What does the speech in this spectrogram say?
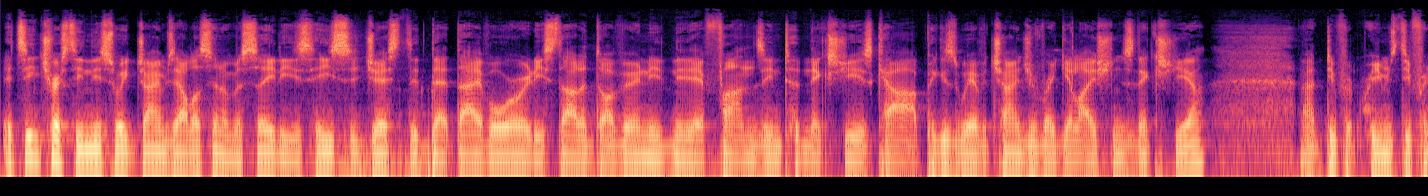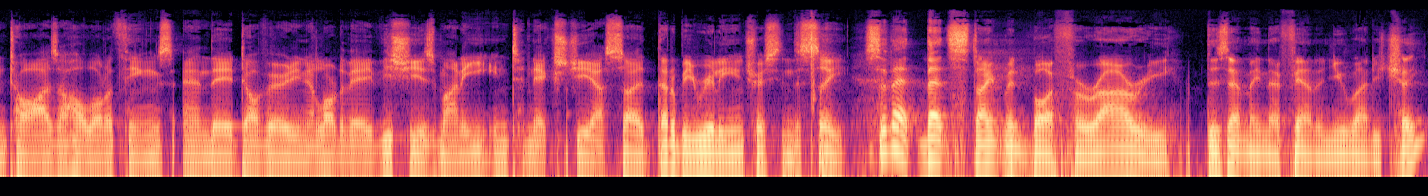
It's interesting this week, James Allison of Mercedes, he suggested that they've already started diverting their funds into next year's car because we have a change of regulations next year. Uh, different rims, different tyres, a whole lot of things, and they're diverting a lot of their this year's money into next year. So that'll be really interesting to see. so that that statement by Ferrari does that mean they found a new way to cheat?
